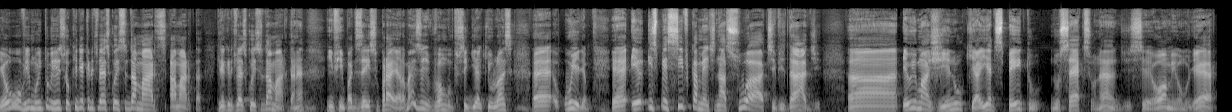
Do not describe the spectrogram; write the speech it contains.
Eu ouvi muito isso. Eu queria que ele tivesse conhecido a, Mar a Marta. Queria que ele tivesse conhecido a Marta, né? Enfim, para dizer isso para ela. Mas vamos seguir aqui o lance. É, William, é, eu, especificamente na sua atividade, uh, eu imagino que aí, a despeito do sexo, né, de ser homem ou mulher,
